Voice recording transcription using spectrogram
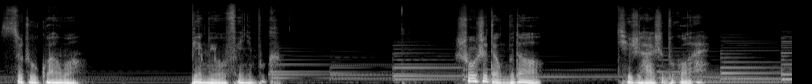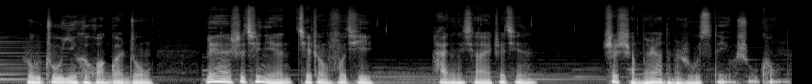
四处观望，并没有非你不可。说是等不到，其实还是不够爱。如朱茵和黄贯中，恋爱十七年结成夫妻，还能相爱至今，是什么让他们如此的有恃无恐呢？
